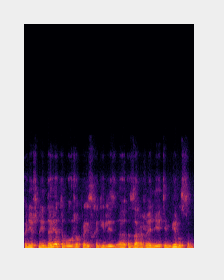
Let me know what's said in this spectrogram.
конечно, и до этого уже происходили заражения этим вирусом,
